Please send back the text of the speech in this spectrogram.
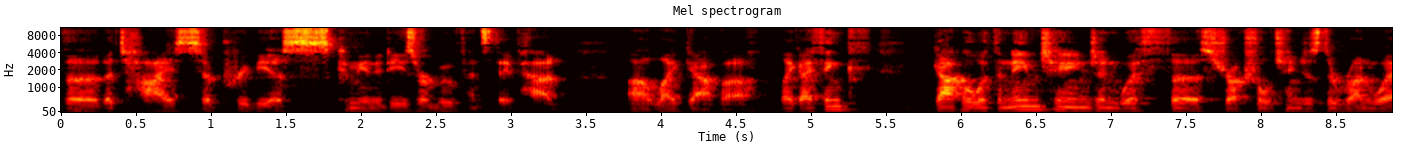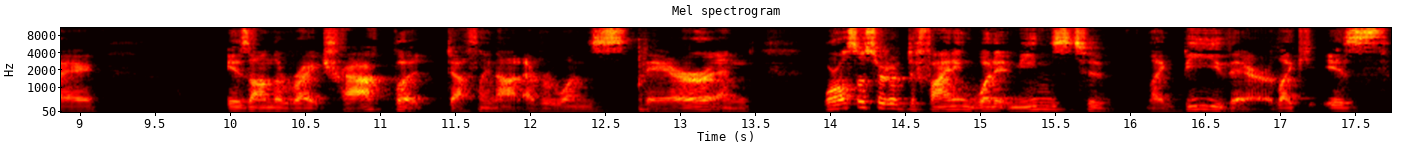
the the ties to previous communities or movements they've had, uh, like GAPA. Like I think GAPA with the name change and with the structural changes to runway is on the right track, but definitely not everyone's there. And we're also sort of defining what it means to like be there. Like, is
